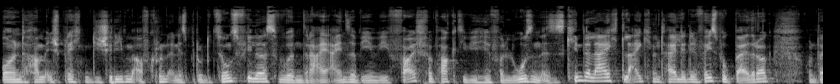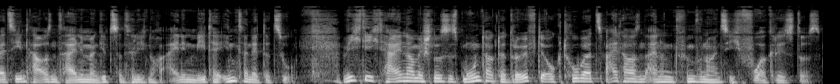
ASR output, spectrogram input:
und haben entsprechend geschrieben, aufgrund eines Produktionsfehlers wurden drei 1er BMW falsch verpackt, die wir hier verlosen. Es ist kinderleicht, like und teile den Facebook-Beitrag und bei 10.000 Teilnehmern gibt es natürlich noch einen Meter Internet dazu. Wichtig, Teilnahmeschluss ist Montag, der 12. Oktober 2195 vor Christus.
